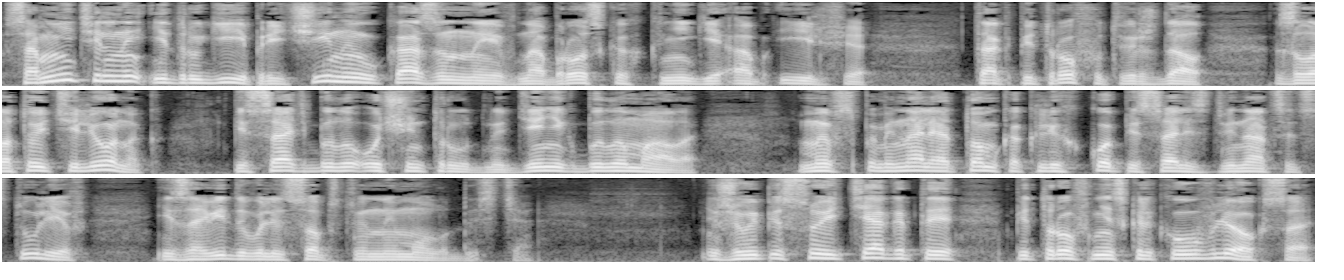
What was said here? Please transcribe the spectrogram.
Сомнительны и другие причины, указанные в набросках книги об Ильфе. Так Петров утверждал, «Золотой теленок» Писать было очень трудно, денег было мало. Мы вспоминали о том, как легко писались «12 стульев» и завидовали собственной молодости. Живописуя тяготы, Петров несколько увлекся,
